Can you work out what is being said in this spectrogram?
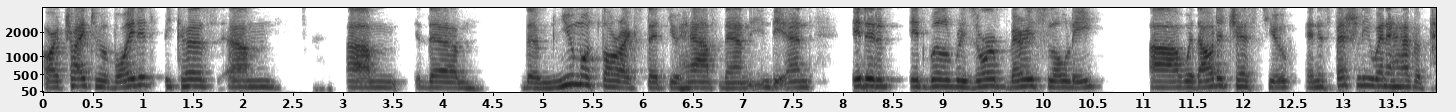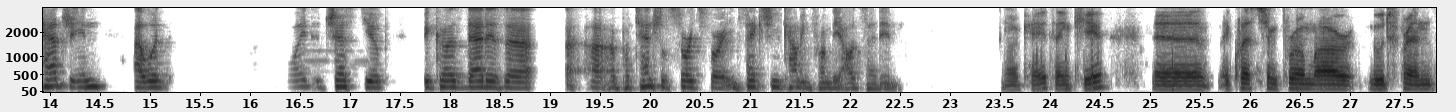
or I try to avoid it because um, um, the the pneumothorax that you have then in the end, it, it, it will resorb very slowly uh, without a chest tube. And especially when I have a patch in, I would avoid a chest tube because that is a, a, a potential source for infection coming from the outside in. Okay, thank you. Uh, a question from our good friend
